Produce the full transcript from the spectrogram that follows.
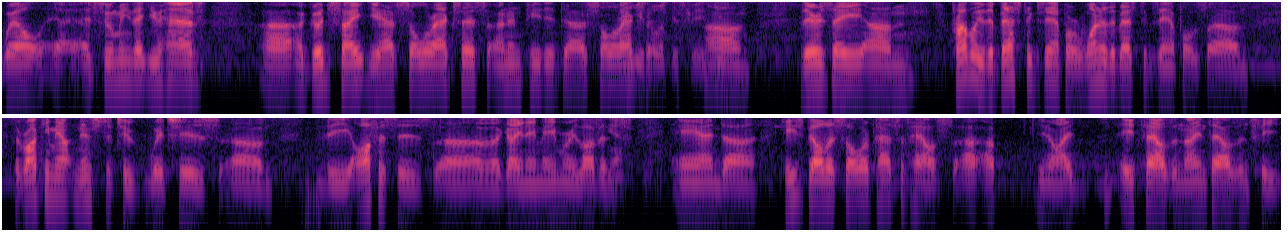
well, uh, assuming that you have uh, a good site. You have solar access, unimpeded uh, solar access. trees, yeah. Um, there's a um, probably the best example, or one of the best examples, um, the Rocky Mountain Institute, which is um, the offices uh, of a guy named Amory Lovins, and uh, he's built a solar passive house uh, up, you know, I 8,000, 9,000 feet,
